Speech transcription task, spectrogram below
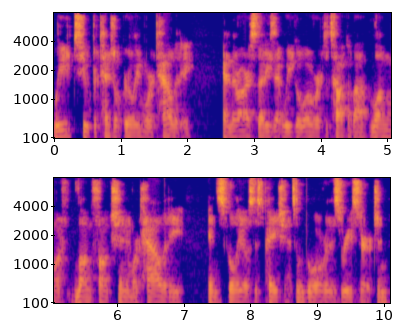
lead to potential early mortality. And there are studies that we go over to talk about lung, lung function and mortality in scoliosis patients. And we go over this research. And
